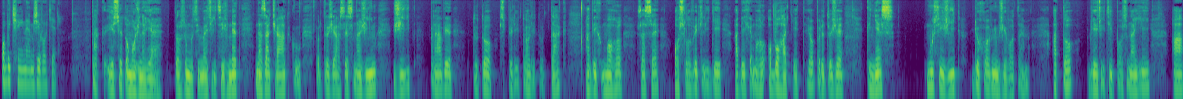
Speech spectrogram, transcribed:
obyčejném životě? Tak ještě to možné je. To si musíme říci hned na začátku, protože já se snažím žít právě tuto spiritualitu tak, abych mohl zase oslovit lidi, abych je mohl obohatit, jo? protože kněz musí žít duchovním životem. A to věřící poznají a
